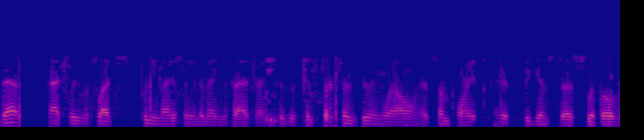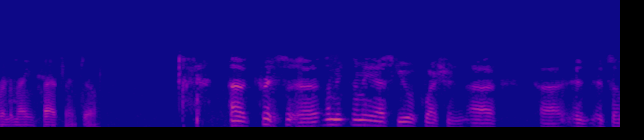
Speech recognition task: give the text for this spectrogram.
that actually reflects pretty nicely into manufacturing because if construction is doing well, at some point it begins to slip over into manufacturing too. Uh, Chris, uh, let me let me ask you a question. Uh, it, it's a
